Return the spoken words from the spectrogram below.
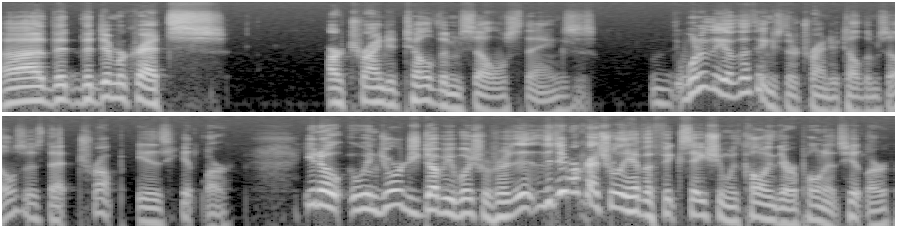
Uh, the the Democrats are trying to tell themselves things. One of the other things they're trying to tell themselves is that Trump is Hitler. You know, when George W. Bush was president, the Democrats really have a fixation with calling their opponents Hitler.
